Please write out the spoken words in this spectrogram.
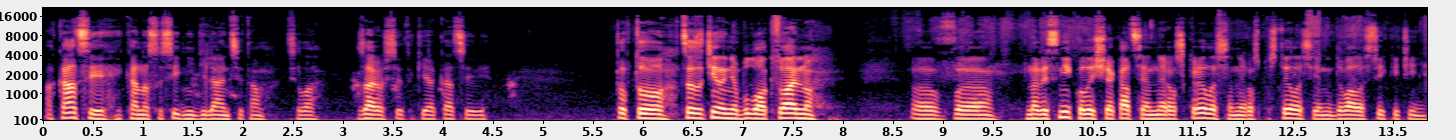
акації, яка на сусідній ділянці там ціла зарості такі акацієві. Тобто це затінення було актуально е, в, навесні, коли ще акація не розкрилася, не розпустилася і не давала стільки тіні.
